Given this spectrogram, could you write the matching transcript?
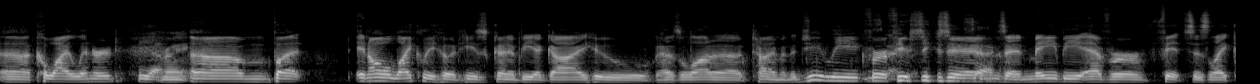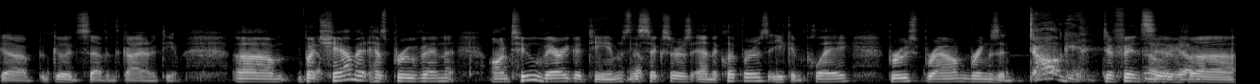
uh, Kawhi Leonard. yeah, Right. Um, but in all likelihood, he's going to be a guy who has a lot of time in the G League for a few seasons Exactly. and maybe ever fits as like a good seventh guy on a team. Um, but Shamet has proven on two very good teams, the Sixers and the Clippers, that he can play. Bruce Brown brings a dogged defensive. Oh, yeah. uh,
